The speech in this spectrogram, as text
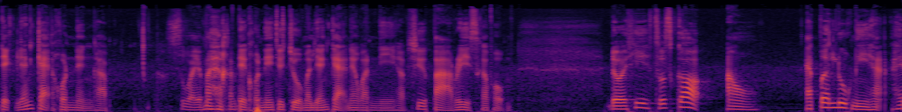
เด็กเลี้ยงแกะคนหนึ่งครับ สวยมากครับเด็กคนนี้จู่ๆมาเลี้ยงแกะในวันนี้ครับ ชื่อปารีสครับผม โดยที่ซุสก็เอา แอปเปิลลูกนี้ฮะให้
